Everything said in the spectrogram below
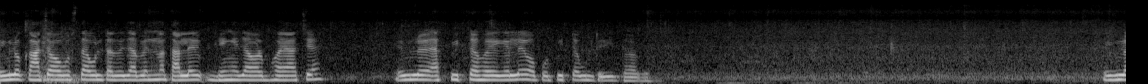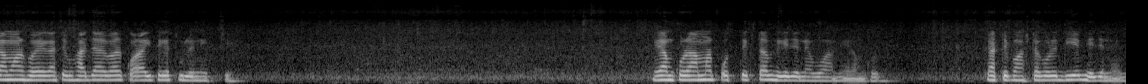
এগুলো কাঁচা অবস্থায় উল্টাতে যাবেন না, তাহলে ভেঙে যাওয়ার ভয় আছে। এগুলো এক পিঠটা হয়ে গেলে অপর পিঠটা উল্টে দিতে হবে। এগুলো আমার হয়ে গেছে ভাজা, এবার কড়াই থেকে তুলে নিচ্ছি। এরম করে আমার প্রত্যেকটা ভেজে নেব আমি, এরম করে। চারটে পাঁচটা করে দিয়ে ভেজে নেব।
